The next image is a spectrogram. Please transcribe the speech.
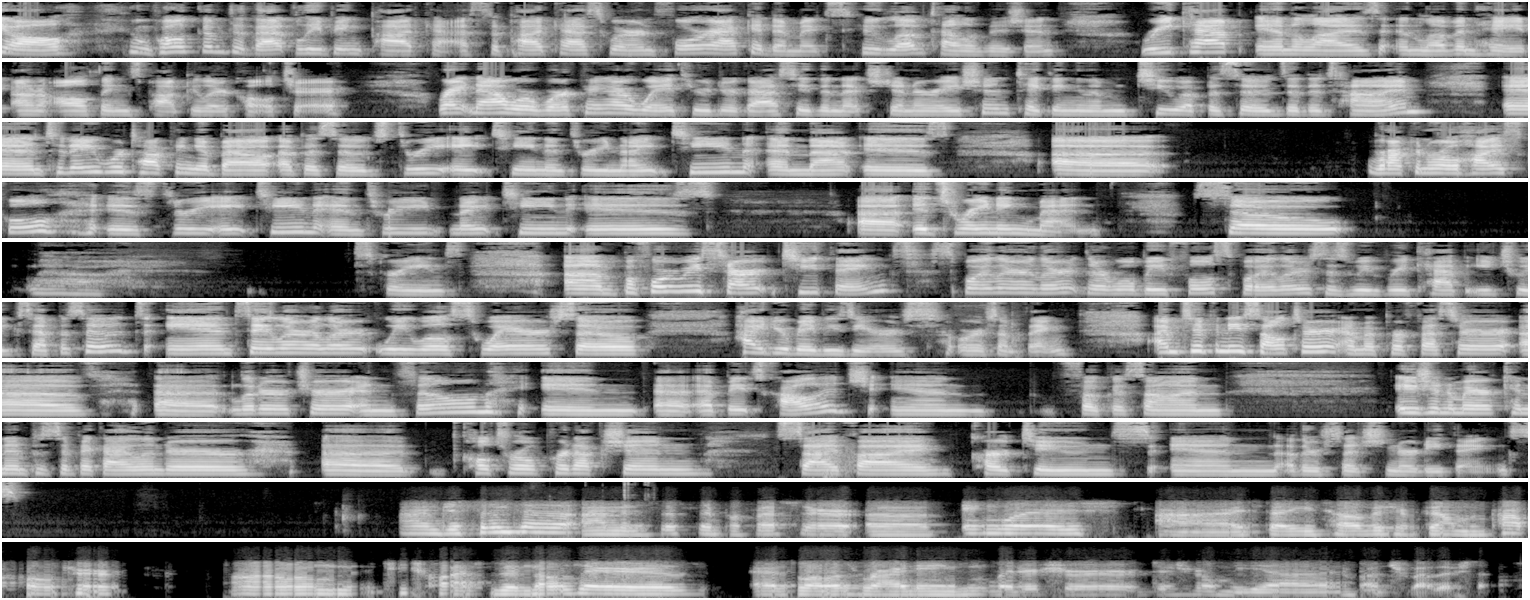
Y'all. Welcome to That Bleeping Podcast, a podcast wherein four academics who love television recap, analyze, and love and hate on all things popular culture. Right now, we're working our way through Degrassi The Next Generation, taking them two episodes at a time. And today we're talking about episodes 318 and 319, and that is uh, Rock and Roll High School is 318, and 319 is uh, It's Raining Men. So, screens. Um, before we start, two things. Spoiler alert, there will be full spoilers as we recap each week's episodes. And sailor alert, we will swear, so hide your baby's ears or something. I'm Tiffany Salter. I'm a professor of uh, literature and film in uh, at Bates College and focus on Asian American and Pacific Islander uh, cultural production, sci fi, cartoons, and other such nerdy things. I'm Jacinta. I'm an assistant professor of English. I study television, film, and pop culture. Um, teach classes in those areas, as well as writing, literature, digital media, and a bunch of other stuff.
